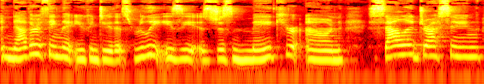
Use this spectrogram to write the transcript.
another thing that you can do that's really easy is just make your own salad dressing.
